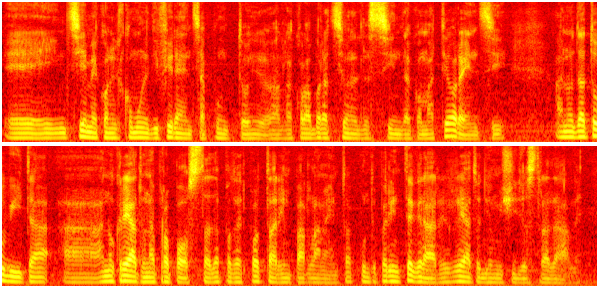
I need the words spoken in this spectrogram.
E insieme con il Comune di Firenze, appunto alla collaborazione del sindaco Matteo Renzi, hanno dato vita, a, hanno creato una proposta da poter portare in Parlamento appunto per integrare il reato di omicidio stradale.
